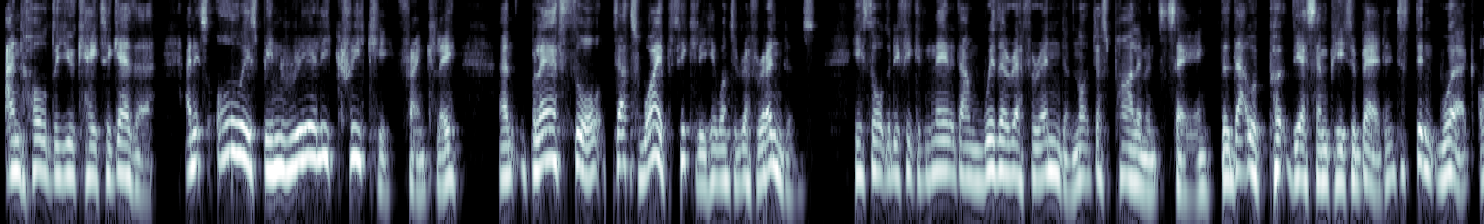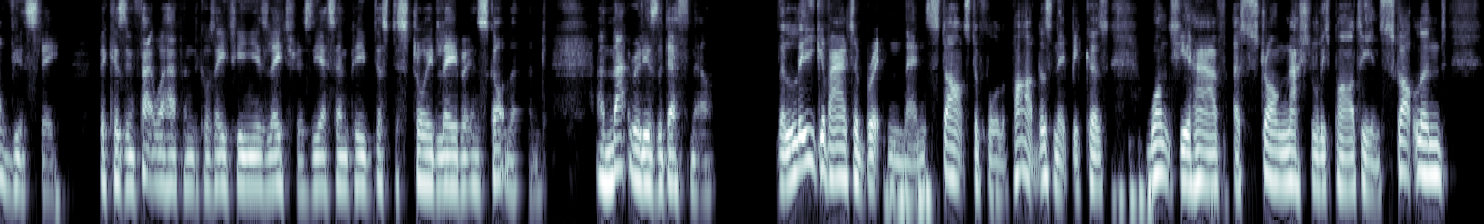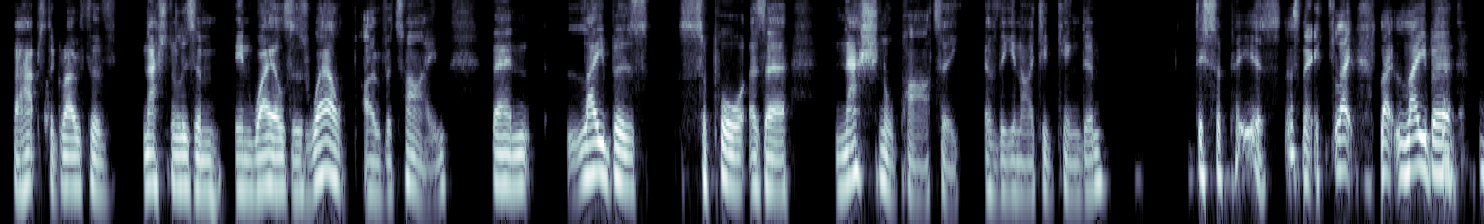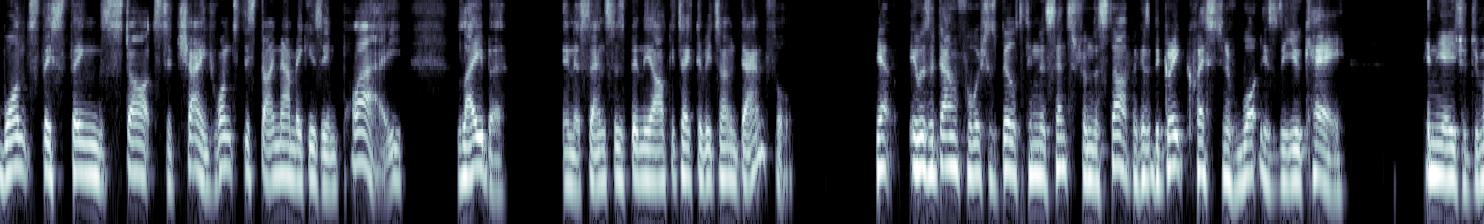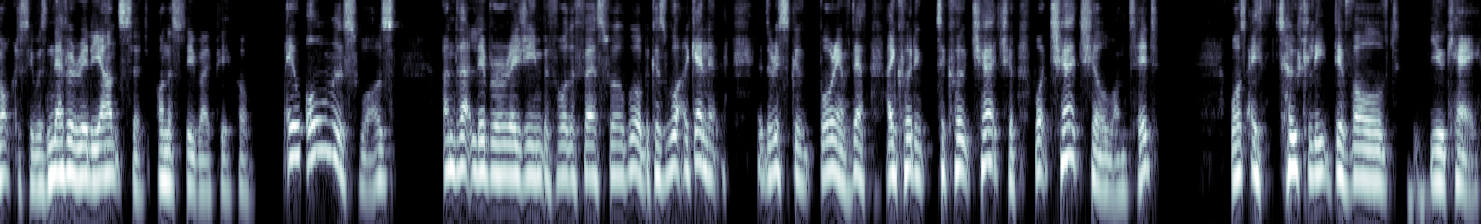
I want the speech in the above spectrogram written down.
and hold the UK together. And it's always been really creaky, frankly. And Blair thought that's why, particularly, he wanted referendums. He thought that if he could nail it down with a referendum, not just Parliament saying that that would put the SNP to bed. It just didn't work, obviously, because in fact, what happened, of course, 18 years later is the SNP just destroyed Labour in Scotland. And that really is the death knell the League of Outer Britain then starts to fall apart, doesn't it? Because once you have a strong nationalist party in Scotland, perhaps the growth of nationalism in Wales as well over time, then Labour's support as a national party of the United Kingdom disappears, doesn't it? It's like like Labour once this thing starts to change, once this dynamic is in play, Labour, in a sense, has been the architect of its own downfall. Yeah, it was a downfall which was built in a sense from the start because the great question of what is the UK in the age of democracy was never really answered honestly by people. It almost was under that liberal regime before the First World War. Because what, again, at the risk of boring of death, I'm quoting to quote Churchill, what Churchill wanted was a totally devolved UK.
